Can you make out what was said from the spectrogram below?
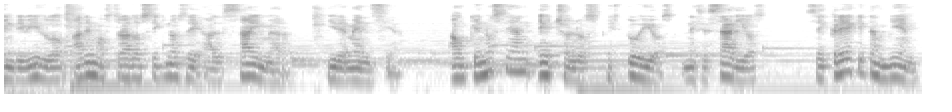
individuo ha demostrado signos de Alzheimer y demencia. Aunque no se han hecho los estudios necesarios, se cree que también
